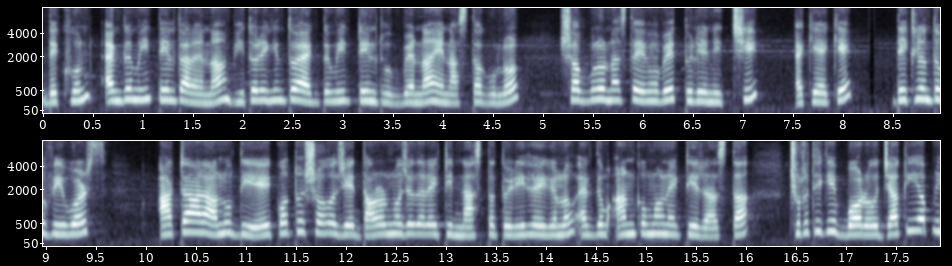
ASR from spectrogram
দেখুন, একদমই তেল টানে না, ভিতরে কিন্তু একদমই তেল ঢুকবে না এই নাস্তাগুলোর সবগুলো নাস্তা এভাবে তুলে নিচ্ছি একে একে। দেখলেন তো ভিউয়ার্স আটা আর আলু দিয়ে কত সহজে দারুণ মজাদার একটি নাস্তা তৈরি হয়ে গেল। একদম আনকমন একটি রাস্তা। ছোট থেকে বড় যাকেই আপনি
